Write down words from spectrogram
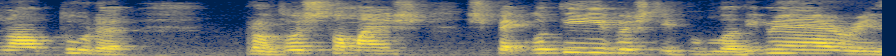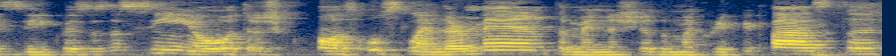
na altura. Pronto, hoje são mais especulativas, tipo Bloody Marys e coisas assim, ou outras, o Slender Man também nasceu de uma creepypasta.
